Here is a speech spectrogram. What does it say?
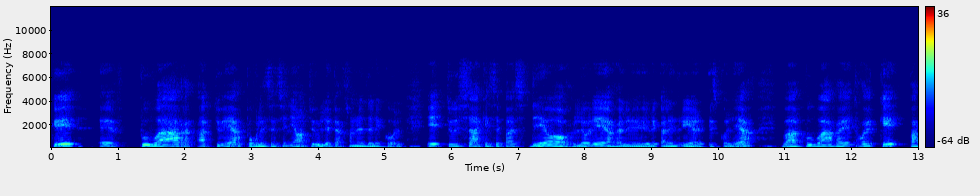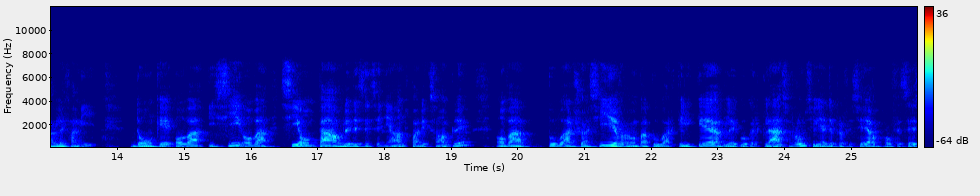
que euh, pouvoir actuer pour les enseignants ou le personnel de l'école. Et tout ça qui se passe dehors l'horaire, le, le calendrier scolaire, va pouvoir être que par les familles. Donc, on va ici, on va, si on parle des enseignantes, par exemple, on va pouvoir choisir, on va pouvoir cliquer le Google Classroom s'il y a des professeurs, professeurs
